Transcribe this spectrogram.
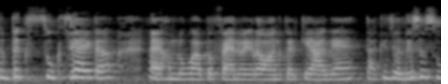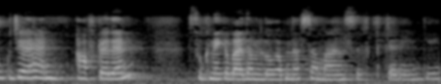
तब तक सूख जाएगा। हम लोग वहाँ पर फ़ैन वगैरह ऑन करके आ गए हैं ताकि जल्दी से सूख जाए। एंड आफ्टर देन सूखने के बाद हम लोग अपना सामान शिफ्ट करेंगे।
